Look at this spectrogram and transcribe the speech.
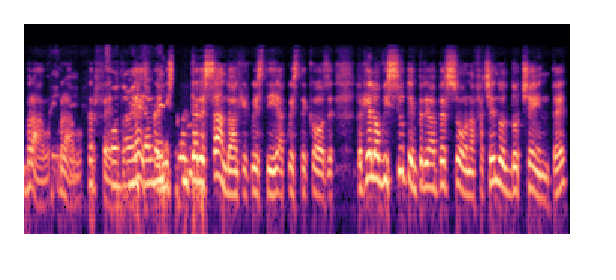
Bravo, Quindi, bravo, perfetto. Eh, mi sto interessando anche questi, a queste cose, perché l'ho vissuto in prima persona facendo il docente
